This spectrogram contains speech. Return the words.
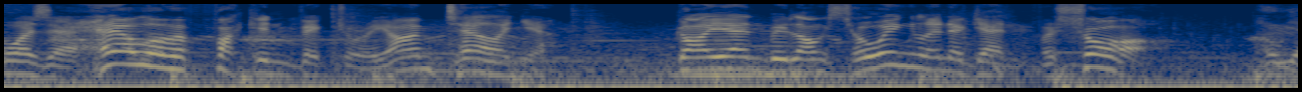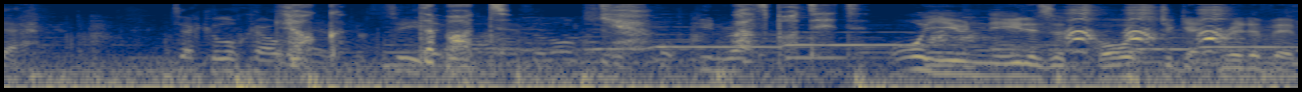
was a hell of a fucking victory, I'm telling you. Guyenne belongs to England again, for sure. Oh, yeah. Take a look out Look, the bot. Yeah, well spotted. All you need is a torch to get rid of him.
